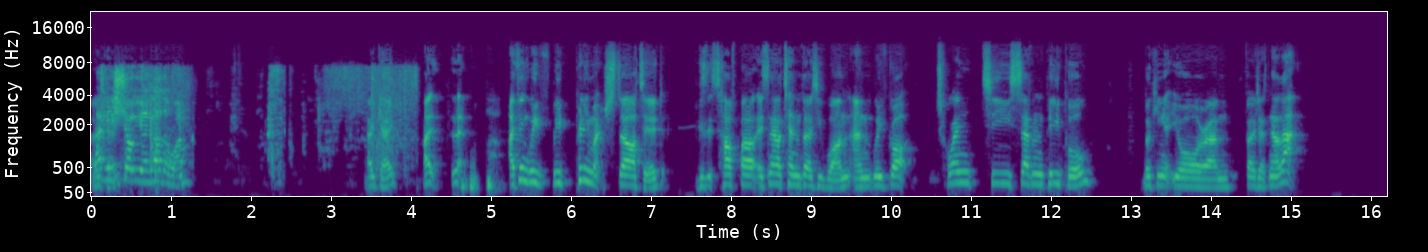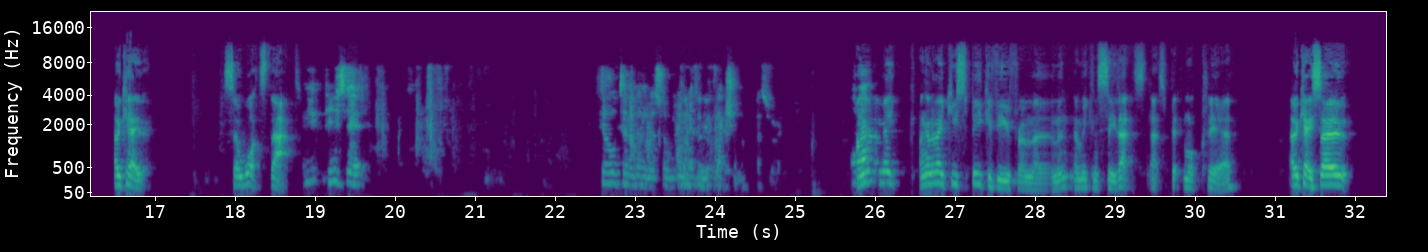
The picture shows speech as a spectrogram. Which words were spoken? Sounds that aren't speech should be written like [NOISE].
Let me show you another one. Okay. I I think we've we've pretty much started because it's half past. It's now ten thirty one, and we've got twenty seven people looking at your um, photos. Now that. Okay. So what's that? Can you, can you see it? Tilt it a little bit so we can get the reflection. That's right. I'm going to make I'm going to make you speaker view for a moment, and we can see that's that's a bit more clear. Okay. So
